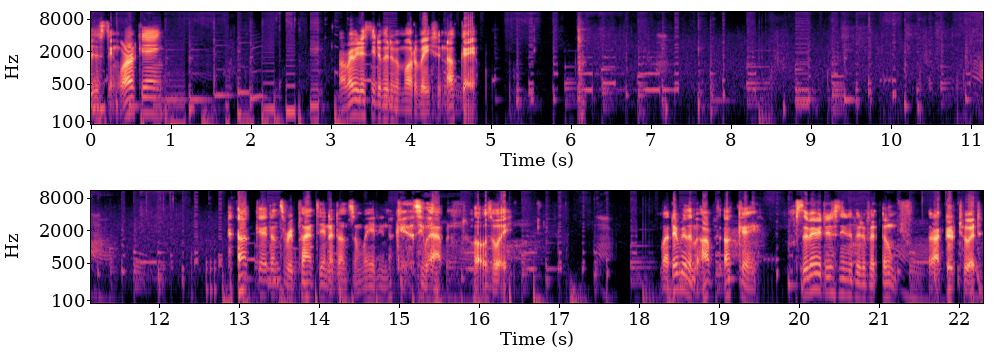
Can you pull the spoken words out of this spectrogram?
Is this thing working? Or maybe just need a bit of a motivation. Okay. Okay, done some replanting, I've done some waiting. Okay, let's see what happened while I was away. But I didn't really Okay, so maybe just need a bit of an oomph factor to it.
